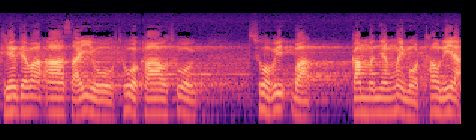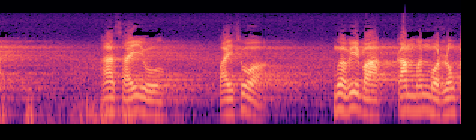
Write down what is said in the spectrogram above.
เพียงแต่ว่าอาศัยอยู่ชั่วคราวชั่วชั่ววิบากกรรมมันยังไม่หมดเท่านี้ล่ะ อาศัยอยู่ไปชั่ว เมื่อวิบากกรรมมันหมดลงไป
